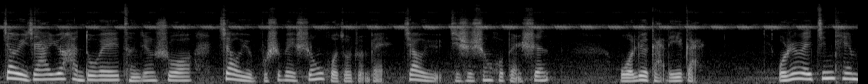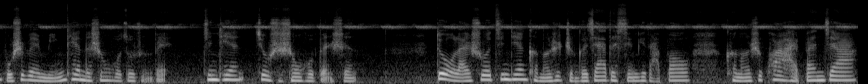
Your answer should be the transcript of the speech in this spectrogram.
教育家约翰·杜威曾经说：“教育不是为生活做准备，教育即是生活本身。”我略改了一改，我认为今天不是为明天的生活做准备，今天就是生活本身。对我来说，今天可能是整个家的行李打包，可能是跨海搬家，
